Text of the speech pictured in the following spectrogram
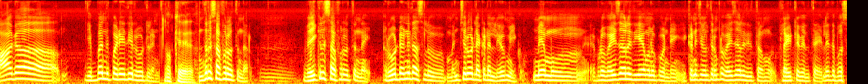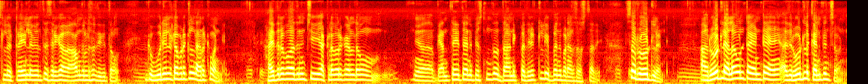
బాగా ఇబ్బంది పడేది రోడ్లండి. ఓకే. అందరూ సఫర్ అవుతున్నారు. వెహికల్స్ సఫర్ అవుతున్నాయి. రోడ్ అనేది అసలు మంచి రోడ్లు ఎక్కడ లేవు మీకు. మేము ఇప్పుడు వైజాగ్లో దిగామనుకోండి ఇక్కడి నుంచి వెళ్తున్నప్పుడు వైజాగ్లో దిగుతాము. ఫ్లైట్లో వెళ్తే లేదా బస్సులో ట్రైన్లో వెళ్తే సరిగా ఆంధ్రలో దిగుతాం. ఇంకా ఊరు వెళ్ళేటప్పటికి నరకం అండి. హైదరాబాద్ నుంచి అక్కడ వరకు వెళ్ళడం ఆ, ఎంత అయితే అనిపిస్తుందో దానికి పది రెట్లు ఇబ్బంది పడాల్సి వస్తుంది. సో రోడ్లు అండి. ఆ రోడ్లు ఎలా ఉంటాయంటే అది రోడ్లు కనిపించవండి.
